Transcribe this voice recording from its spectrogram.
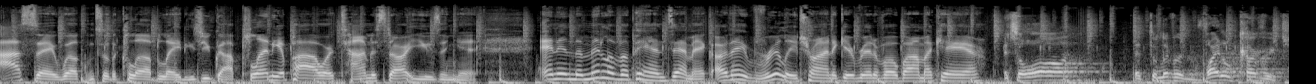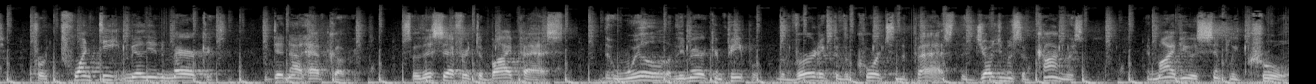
I say, welcome to the club, ladies. You got plenty of power. Time to start using it. And in the middle of a pandemic, are they really trying to get rid of Obamacare? It's a law that delivered vital coverage for 20 million Americans who did not have coverage. So, this effort to bypass the will of the American people, the verdict of the courts in the past, the judgments of Congress, in my view, is simply cruel.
